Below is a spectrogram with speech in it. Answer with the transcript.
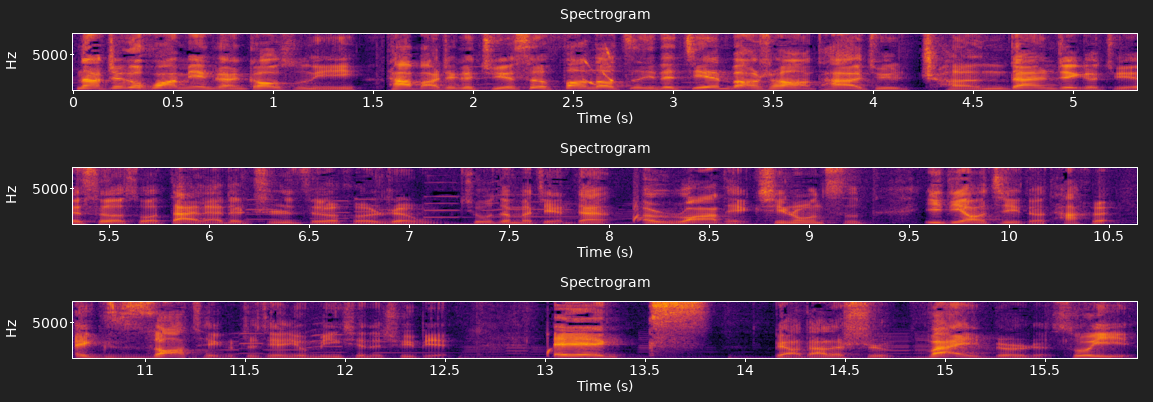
那这个画面感告诉你，他把这个角色放到自己的肩膀上，他要去承担这个角色所带来的职责和任务，就这么简单。Erotic 形容词一定要记得，它和 exotic 之间有明显的区别。X 表达的是外边的，所以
